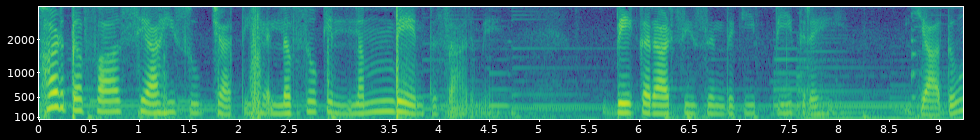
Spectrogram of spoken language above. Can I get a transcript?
हर दफ़ा स्याही सूख जाती है लफ्जों के लंबे इंतज़ार में। बेकरार सी ज़िंदगी बीत रही यादों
